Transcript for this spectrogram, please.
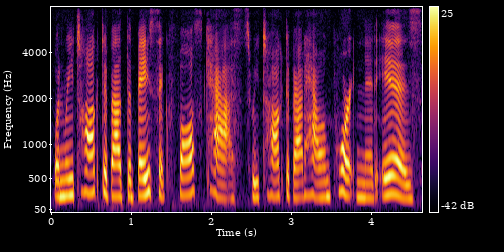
When we talked about the basic false casts, we talked about how important it is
